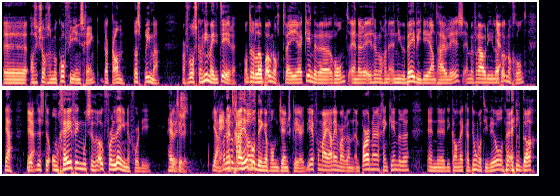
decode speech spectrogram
uh, als ik s ochtends mijn koffie inschenk, dat kan. Dat is prima. Maar vervolgens kan ik niet mediteren. Want er lopen ook nog twee uh, kinderen rond. En er is ook nog een, een, nieuwe baby die aan het huilen is. En mijn vrouw die loopt ja. ook nog rond. Ja, ja, dus de omgeving moet zich er ook voor lenen voor die habits. Natuurlijk. Ja, maar dat heb ik bij heel veel dingen van James Clear. Die heeft voor mij alleen maar een, een partner, geen kinderen. En uh, die kan lekker doen wat hij wil de hele dag.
